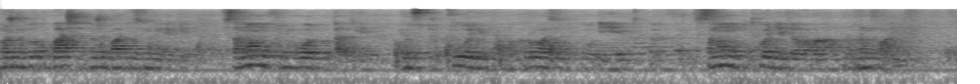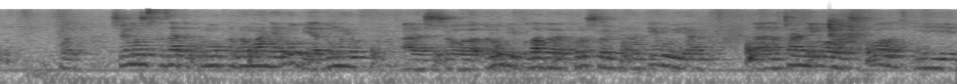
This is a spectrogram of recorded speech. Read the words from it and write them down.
можна було побачити дуже багато змін, як і в самому фреймворку, так і в його структурі, там, розвитку і в самому підході до програмування. От. Що я можу сказати про мову програмування Ruby? Я думаю, е, що Ruby була б хорошою альтернативою як е, навчальної мови в школах і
